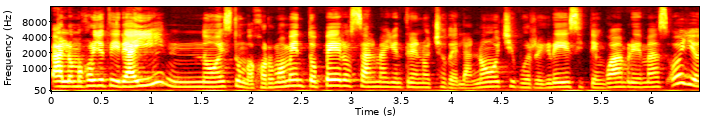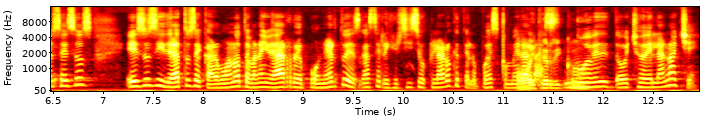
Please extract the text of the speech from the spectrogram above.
A lo mejor yo te diré ahí, no es tu mejor momento, pero Salma, yo entré en 8 de la noche, pues regreso y tengo hambre y demás. Oye, o sea, esos, esos hidratos de carbono te van a ayudar a reponer tu desgaste del ejercicio. Claro que te lo puedes comer Ay, a las rico. 9, 8 de la noche.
